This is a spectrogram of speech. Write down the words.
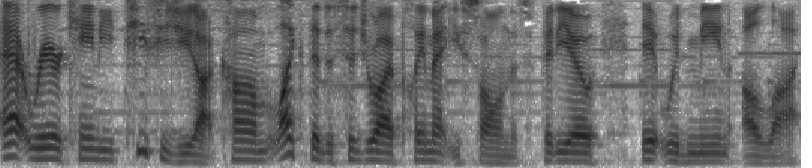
at rarecandytcg.com, like the Decidueye playmat you saw in this video, it would mean a lot.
